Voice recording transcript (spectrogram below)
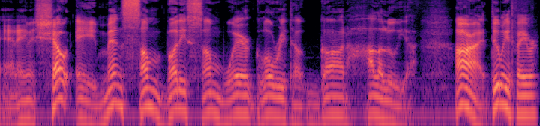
And amen. Shout amen, somebody, somewhere. Glory to God. Hallelujah. All right, do me a favor.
